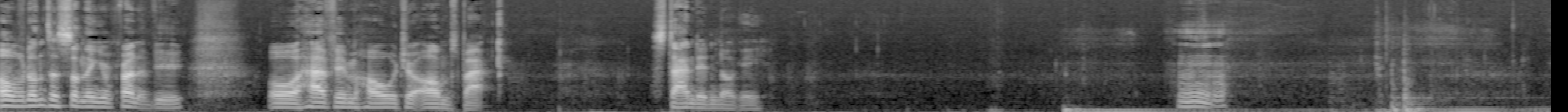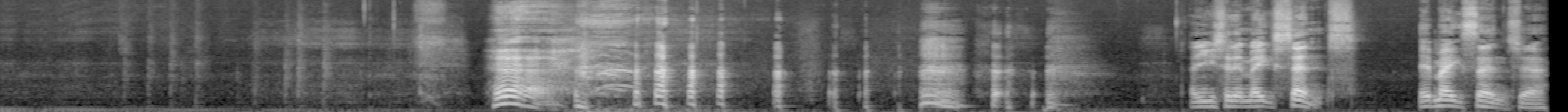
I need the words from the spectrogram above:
hold onto something in front of you or have him hold your arms back. Standing doggy. Hmm. and you said it makes sense. It makes sense, yeah.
